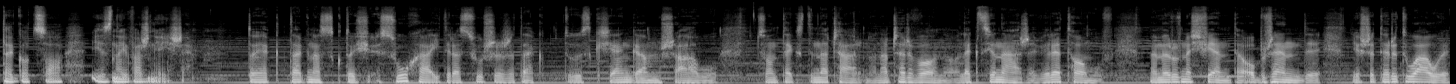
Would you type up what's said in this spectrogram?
tego, co jest najważniejsze to jak tak nas ktoś słucha i teraz słyszy, że tak, tu jest księga mszału, są teksty na czarno, na czerwono, lekcjonarze, wiele tomów, mamy różne święta, obrzędy, jeszcze te rytuały.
